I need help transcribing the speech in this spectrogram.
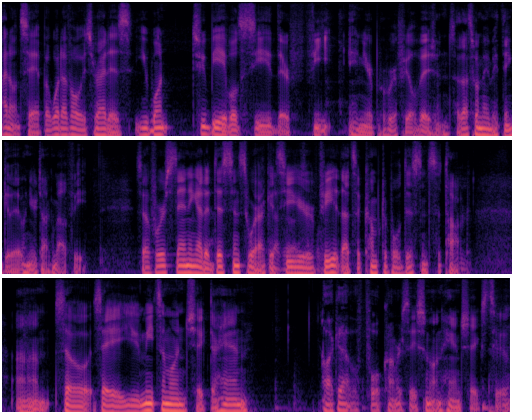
I don't say it, but what I've always read is you want to be able to see their feet in your peripheral vision. So that's what made me think of it when you're talking about feet. So if we're standing at a distance where I could That's see your feet, that's a comfortable distance to talk. Um, so say you meet someone, shake their hand. Oh, I could have a full conversation on handshakes too,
